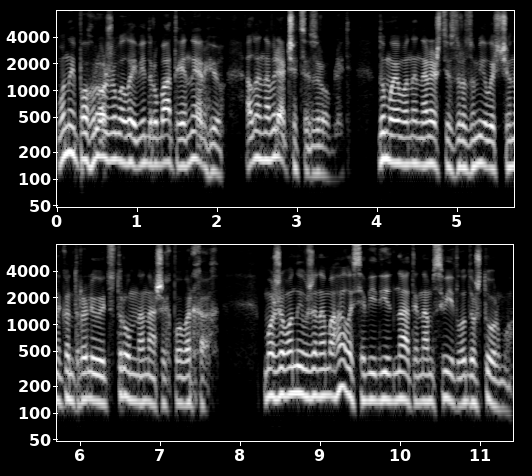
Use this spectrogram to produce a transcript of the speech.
Вони погрожували відрубати енергію, але навряд чи це зроблять. Думаю, вони нарешті зрозуміли, що не контролюють струм на наших поверхах. Може, вони вже намагалися від'єднати нам світло до штурму,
